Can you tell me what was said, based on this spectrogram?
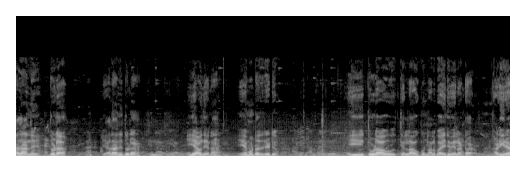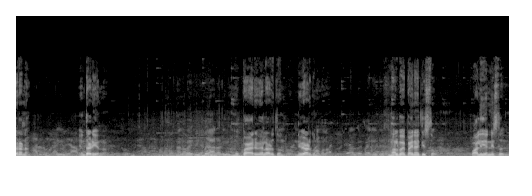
యాదాంది దూడ? యాదాంది దూడ? ఈ ఆవుదేనా? ఏముంటుంది రేటు? ఈ దూడావు తెల్లావుకు నలభై ఐదు వేలు అంట. అడిగిరు ఎవరన్నా? ఎంత అడిగాను ముప్పై ఆరు వేలు అడుగుతుండ్రు. నువ్వే అడుగున్నావు మళ్ళా? నలభై పైన అయితే ఇస్తావు. పాలు ఎన్ని ఇస్తుంది.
